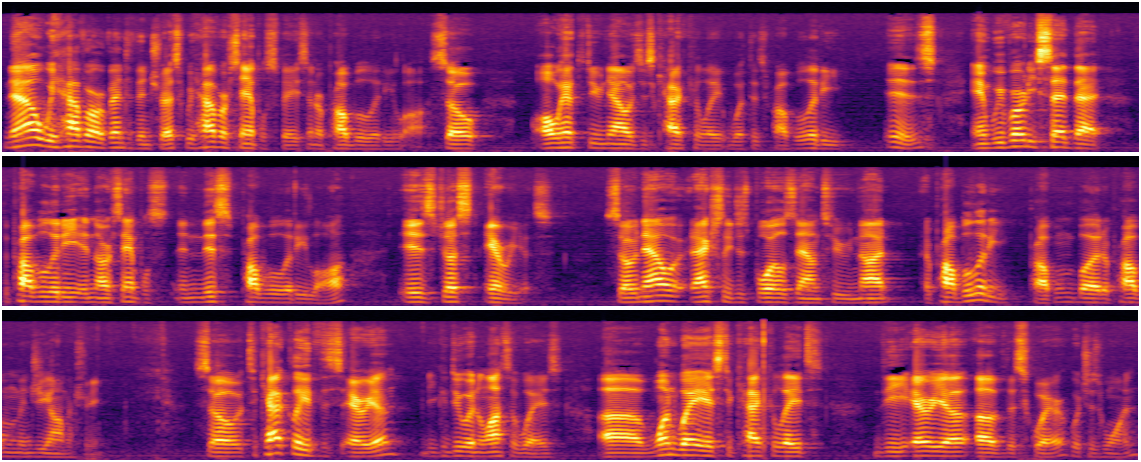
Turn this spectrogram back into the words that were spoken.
now we have our event of interest, we have our sample space and our probability law. So all we have to do now is just calculate what this probability is. And we've already said that the probability in our samples, in this probability law, is just areas. So now it actually just boils down to not a probability problem, but a problem in geometry. So to calculate this area, you can do it in lots of ways. Uh, one way is to calculate the area of the square, which is 1,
